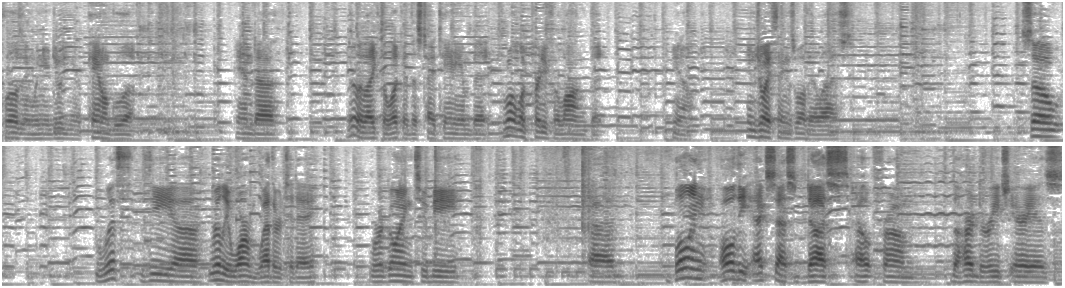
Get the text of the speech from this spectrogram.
closing when you're doing your panel glue up. And uh, I really like the look of this titanium bit. It won't look pretty for long, but you know, enjoy things while they last. So, with the uh, really warm weather today, we're going to be uh, blowing all the excess dust out from the hard to reach areas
